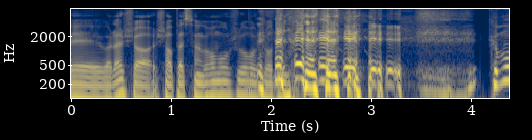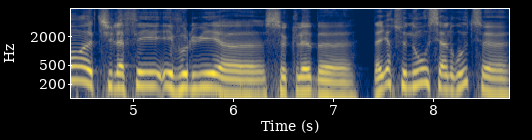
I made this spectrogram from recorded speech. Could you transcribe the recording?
Ben voilà, je leur, passe un grand bonjour aujourd'hui. Comment euh, tu l'as fait évoluer euh, ce club D'ailleurs, ce nom, Ocean Roots, euh,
